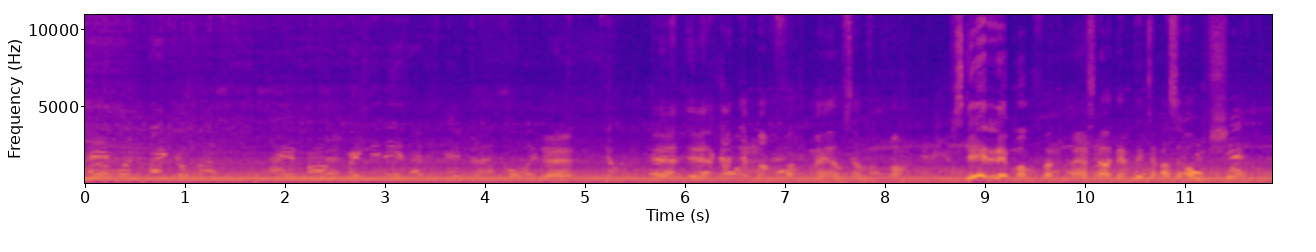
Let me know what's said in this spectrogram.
I had one of nitro bike. I had problems breaking it in. I just to my boy. Yeah. Yeah, yeah, I got that motherfucker, man. I'm, I'm, I'm scared of that motherfucker, man. I started that bitch up. I said, oh shit.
